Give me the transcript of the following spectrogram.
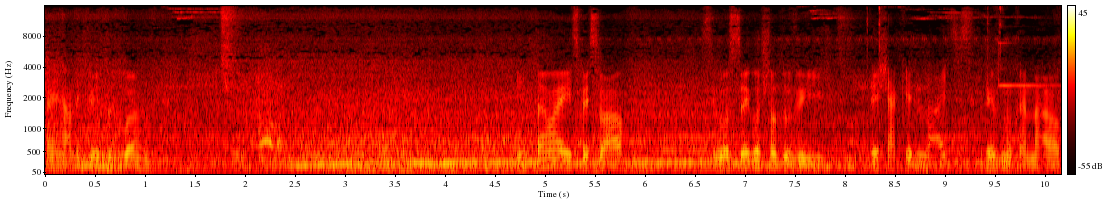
Tem a limpeza urbana. Então é isso, pessoal. Se você gostou do vídeo, deixa aquele like, se inscreva no canal.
